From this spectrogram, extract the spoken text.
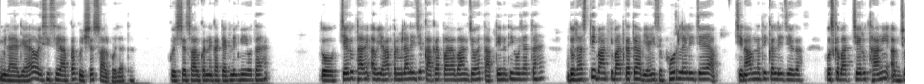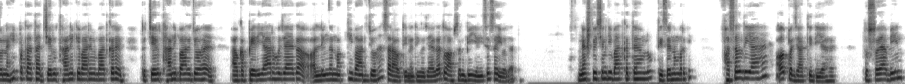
मिलाया गया है और इसी से आपका क्वेश्चन सॉल्व हो जाता है। क्वेश्चन सॉल्व करने का टेक्निक भी होता है। तो चेरू थाने, अब यहाँ पर मिला लीजिए, काकरा पारा बाँध जो है ताप्ती नदी हो जाता है। दुल्हस्ती बाँध की बात करते हैं, अब यहीं से फोर ले लीजिए, आप चिनाब नदी कर लीजिएगा। उसके बाद चेरुथानी अब जो नहीं पता था चेरुथानी के बारे में बात करें तो चेरुथानी बाँध जो है आपका पेरियार हो जाएगा और लिंगन मक्की बाँध जो है सरावती नदी हो जाएगा तो ऑप्शन बी यहीं से सही हो जाता है। नेक्स्ट क्वेश्चन की बात करते हैं हम लोग, तीसरे नंबर की। फ़सल दिया है और प्रजाति दिया है। तो सोयाबीन,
